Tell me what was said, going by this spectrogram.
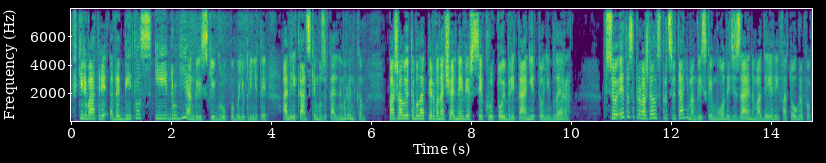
в кильваторе The Beatles и другие английские группы были приняты американским музыкальным рынком. Пожалуй, это была первоначальная версия крутой Британии Тони Блэра. Все это сопровождалось процветанием английской моды, дизайна, моделей, фотографов,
